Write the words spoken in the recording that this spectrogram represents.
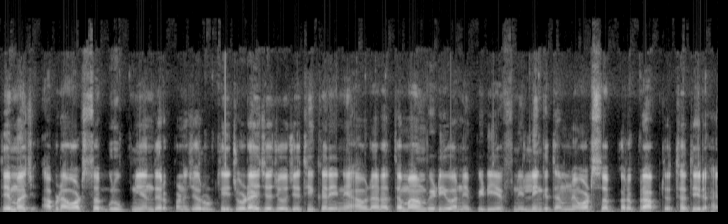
તેમજ આપણા વોટ્સઅપ ગ્રુપની અંદર પણ જરૂરથી જોડાઈ જજો, જેથી કરીને આવનારા તમામ વીડિયો અને પીડીએફની લિંક તમને વોટ્સઅપ પર પ્રાપ્ત થતી રહે.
